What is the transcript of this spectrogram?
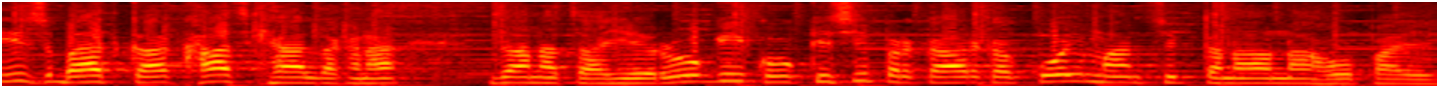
इस बात का खास ख्याल रखना जाना चाहिए। रोगी को किसी प्रकार का कोई मानसिक तनाव ना हो पाए,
